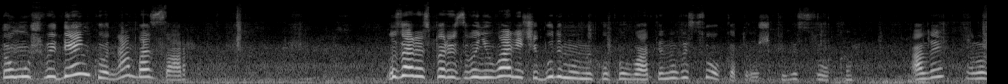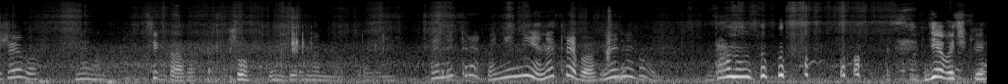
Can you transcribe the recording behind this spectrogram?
тому швиденько на базар. Ну зараз перезвоню Валі, чи будемо ми купувати. Ну висока трошки, висока. Але рожева, ну, цікава. Що? Та не треба, ні, ні, не треба. Не, не. Та ну. Дівчатки,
